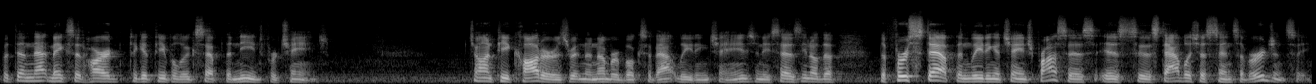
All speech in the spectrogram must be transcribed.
but then that makes it hard to get people to accept the need for change. John P. Kotter has written a number of books about leading change, and he says, you know, the, the first step in leading a change process is to establish a sense of urgency.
